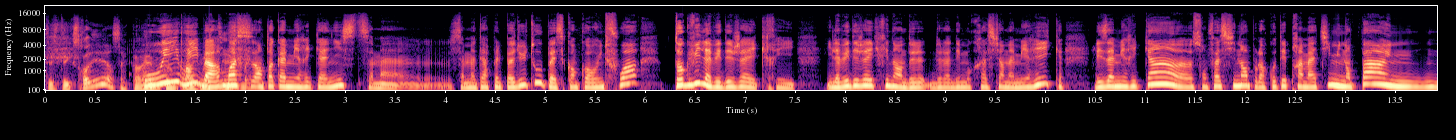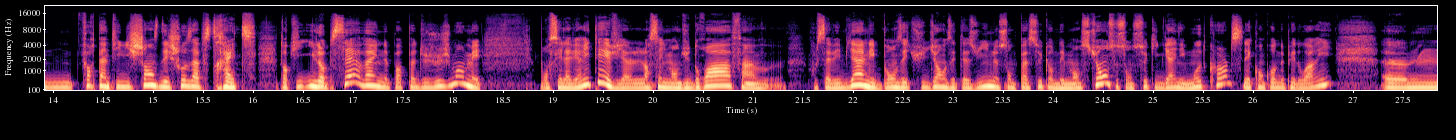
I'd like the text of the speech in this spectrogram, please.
C'est extraordinaire, ça, quand même. Oui, oui, bah, moi, en tant qu'américaniste, ça ne m'interpelle pas du tout, parce qu'encore une fois, Tocqueville avait déjà écrit. Il avait déjà écrit dans de, la démocratie en Amérique. Les Américains euh, sont fascinants pour leur côté pragmatique, mais ils n'ont pas une, forte intelligence des choses abstraites. Donc, il, observe, hein, il ne porte pas de jugement, mais Bon, c'est la vérité. L'enseignement du droit, enfin, vous, savez bien, les bons étudiants aux États-Unis ne sont pas ceux qui ont des mentions, ce sont ceux qui gagnent les moot courts, les concours de plaidoirie. Euh,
